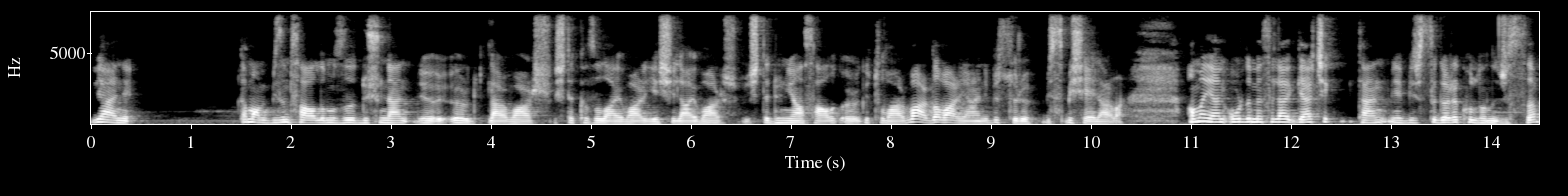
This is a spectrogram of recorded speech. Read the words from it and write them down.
yani tamam bizim sağlığımızı düşünen e, örgütler var. İşte Kızılay var, Yeşilay var, işte Dünya Sağlık Örgütü var. Var da var yani bir sürü bir, bir şeyler var. Ama yani orada mesela gerçekten bir sigara kullanıcısı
